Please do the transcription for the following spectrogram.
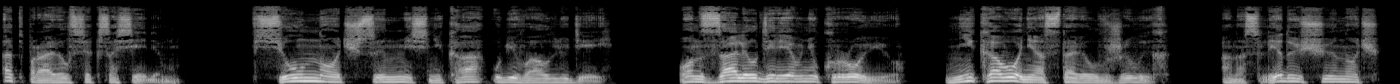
отправился к соседям. Всю ночь сын мясника убивал людей. Он залил деревню кровью, никого не оставил в живых, а на следующую ночь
